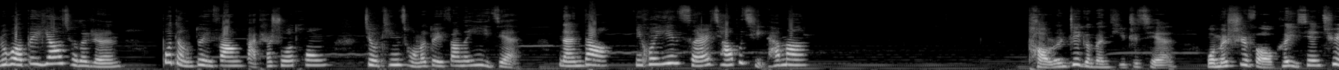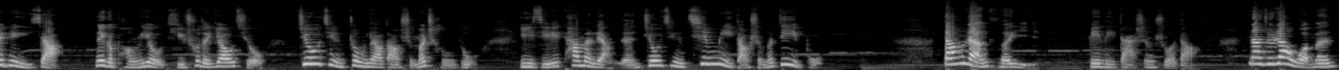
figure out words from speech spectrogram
如果被要求的人不等对方把他说通，就听从了对方的意见，难道你会因此而瞧不起他吗？讨论这个问题之前，我们是否可以先确定一下那个朋友提出的要求究竟重要到什么程度？以及他们两人究竟亲密到什么地步？当然可以，宾利大声说道。那就让我们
